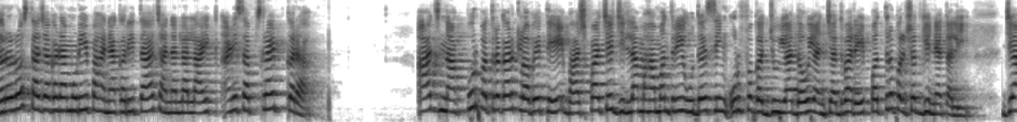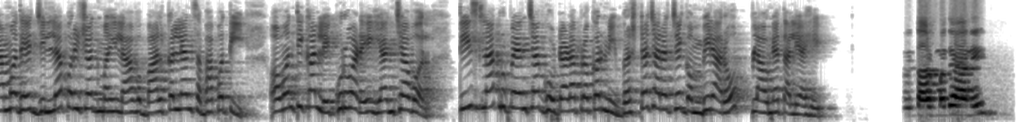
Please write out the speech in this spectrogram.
दररोज ताज्या घडामोडी पाहण्याकरिता चॅनलला लाईक आणि सबस्क्राईब करा. आज नागपूर पत्रकार क्लब येथे भाजपाचे जिल्हा महामंत्री उदयसिंग उर्फ गज्जू यादव यांच्याद्वारे पत्र परिषद घेण्यात आली ज्यामध्ये जिल्हा परिषद महिला व बालकल्याण सभापती अवंतिका लेकुरवाडे यांच्यावर तीस लाख रुपयांच्या घोटाळा प्रकरणी भ्रष्टाचाराचे गंभीर आरोप लावण्यात आले आहे.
